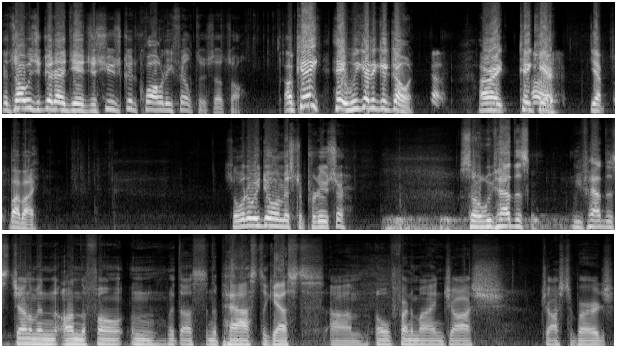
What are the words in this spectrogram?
it's always a good idea. Just use good quality filters. That's all. Okay. Hey, we got to get going. Yeah. All right. Take All care. right. Yep. Bye bye. So what are we doing, Mr. Producer? So we've had this we've had this gentleman on the phone with us in the past, a guest, um, old friend of mine, Josh Josh Theberge.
